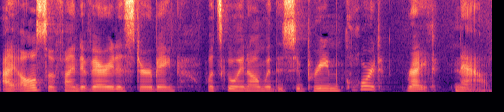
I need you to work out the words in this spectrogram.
I also find it very disturbing what's going on with the Supreme Court right now.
